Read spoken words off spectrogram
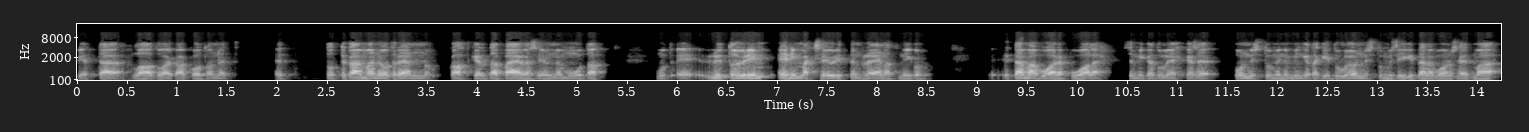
viettää laatuaikaa koton. Et, et totta kai mä en ole treenannut kahta kertaa päivässä ja muuta mutta e, nyt on yrin, enimmäkseen yrittänyt reenat niin tämän vuoden puole. Se, mikä tuli ehkä se onnistuminen, minkä takia tuli onnistumisiakin tänä vuonna, se, että mä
